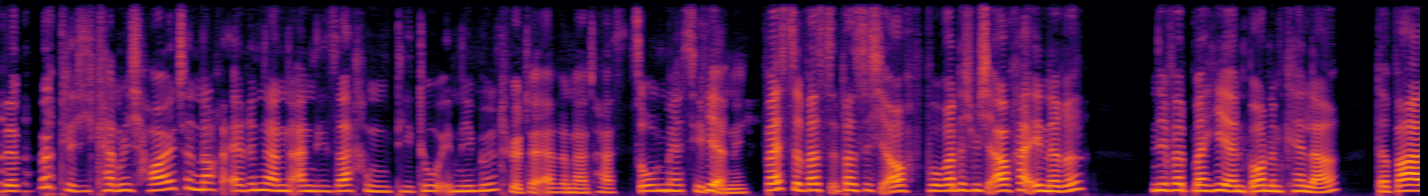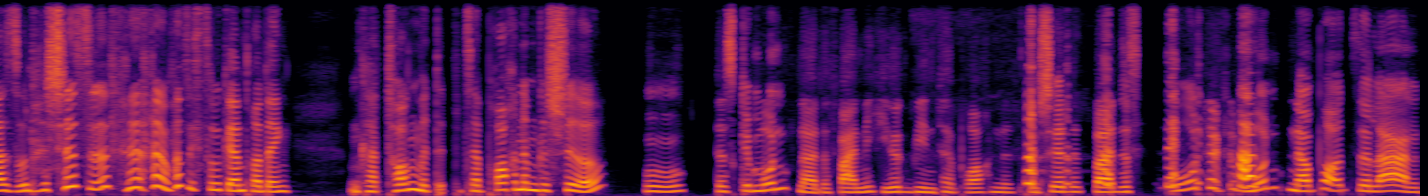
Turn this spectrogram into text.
Äh, Wirklich, ich kann mich heute noch erinnern an die Sachen, die du in die Mülltüte erinnert hast. So messy Ja. bin ich. Weißt du, was, was ich auch, woran ich mich auch erinnere? Mir wird mal hier in Bonn im Keller, da war so eine Schüssel, da muss ich so gern dran denken, einen Karton mit zerbrochenem Geschirr. Mhm. Das Gemundner, das war nicht irgendwie ein zerbrochenes Geschirr, das war das rote Gemundner Porzellan,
